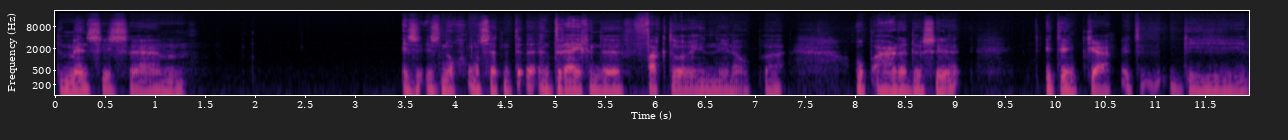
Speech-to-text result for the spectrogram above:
de mens is, ehm, is, is nog ontzettend een dreigende factor in, in op, eh, op aarde. Dus eh, ik denk, ja, het, die,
